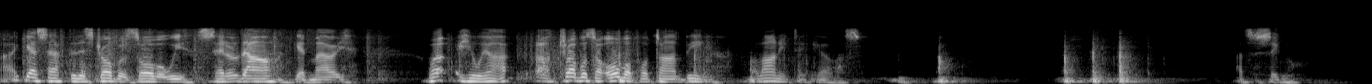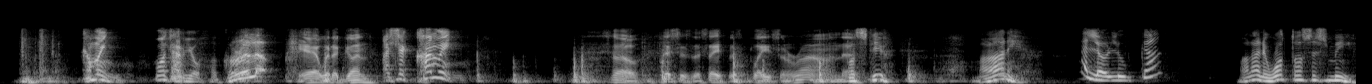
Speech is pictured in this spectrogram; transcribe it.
I guess after this trouble's over, we settle down and get married. Well, here we are. Our troubles are over for time being. Malani take care of us. That's a signal. Coming. What have you? A guerrilla? Yeah, with a gun. I said coming. So, this is the safest place around. Uh, But Steve, Malani, Hello, Luca. Malani, what does this mean?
